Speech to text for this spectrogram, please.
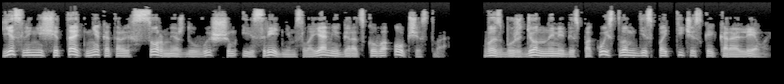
если не считать некоторых ссор между высшим и средним слоями городского общества, возбужденными беспокойством деспотической королевы,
